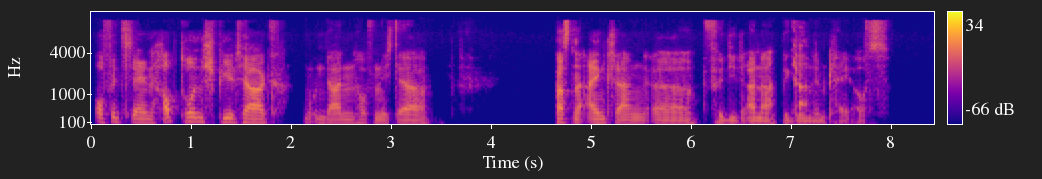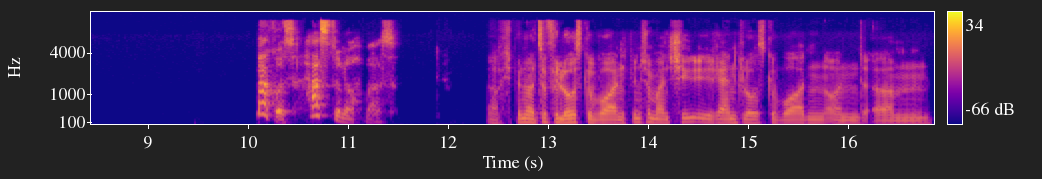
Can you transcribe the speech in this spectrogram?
offiziellen Hauptrundenspieltag und dann hoffentlich der passende Einklang äh, für die danach beginnenden ja. Playoffs. Markus, hast du noch was? Ach, ich bin heute zu viel losgeworden. Ich bin schon mal ein Ski-Rent losgeworden und ähm,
